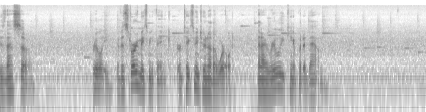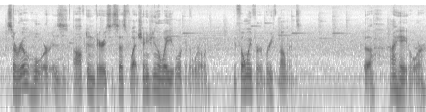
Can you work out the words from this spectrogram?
Is that so? Really, if a story makes me think, or takes me to another world, then I really can't put it down. Surreal horror is often very successful at changing the way you look at the world, if only for a brief moment. Ugh, I hate horror.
